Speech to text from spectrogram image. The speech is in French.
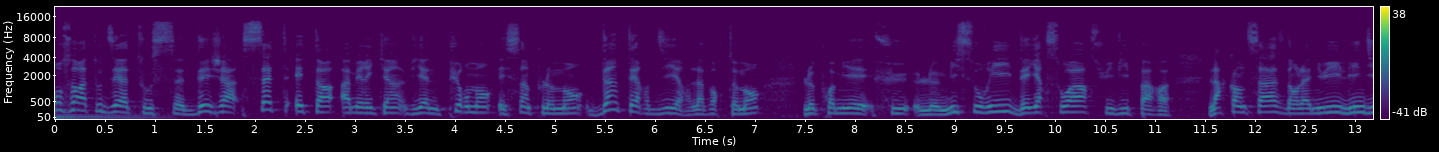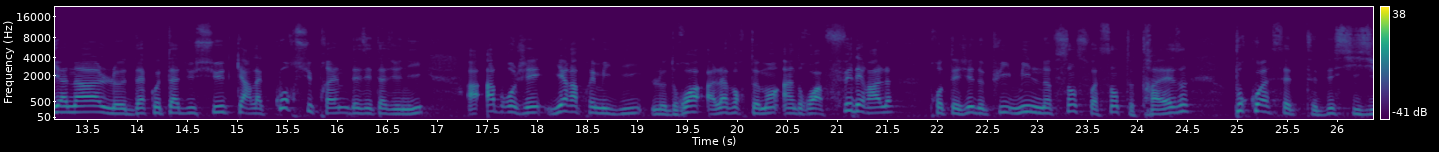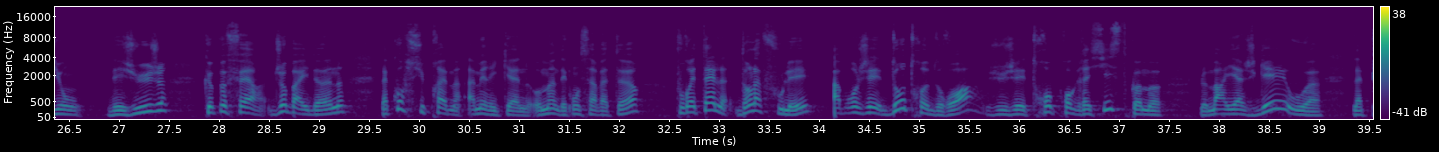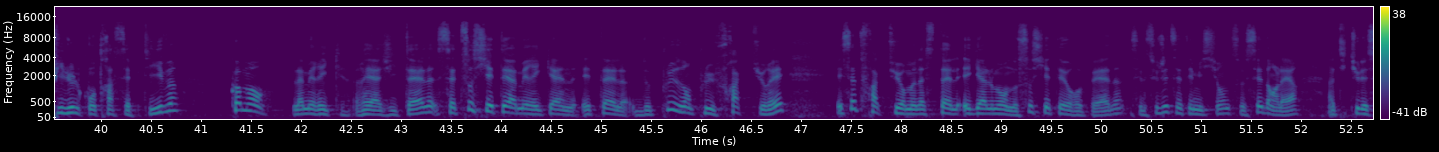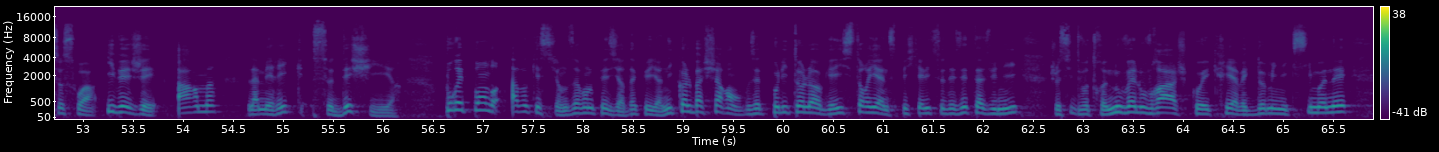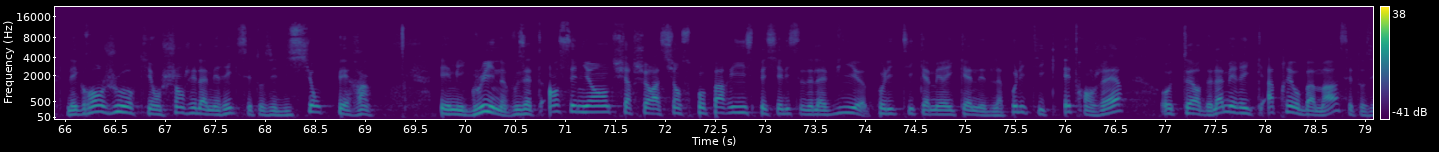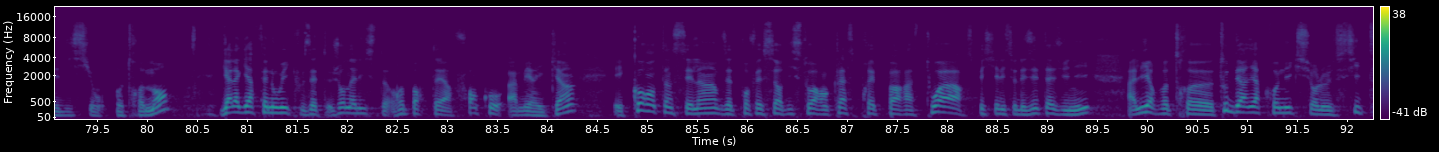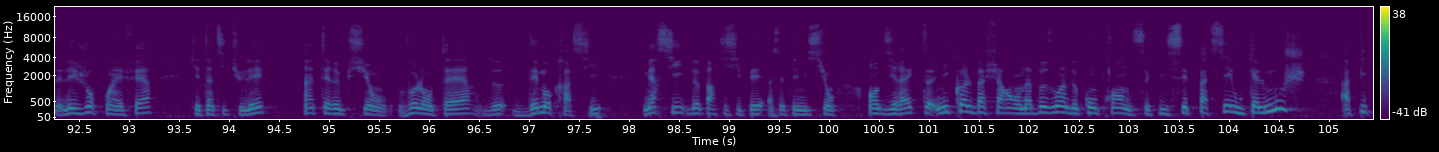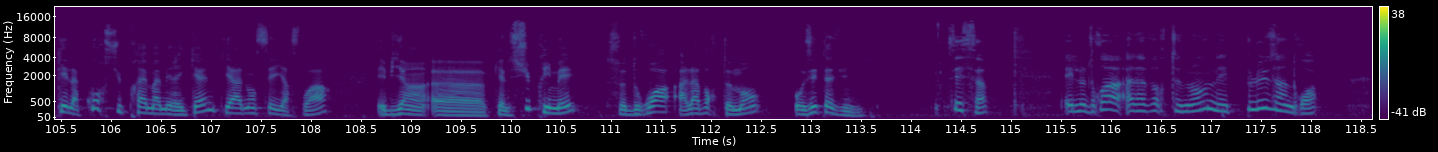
Bonsoir à toutes et à tous. Déjà, sept États américains viennent purement et simplement d'interdire l'avortement. Le premier fut le Missouri dès hier soir, suivi par l'Arkansas dans la nuit, l'Indiana, le Dakota du Sud, car la Cour suprême des États-Unis a abrogé hier après-midi le droit à l'avortement, un droit fédéral protégé depuis 1973. Pourquoi cette décision des juges? Que peut faire Joe Biden? La Cour suprême américaine aux mains des conservateurs pourrait-elle, dans la foulée, abroger d'autres droits jugés trop progressistes, comme le mariage gay ou euh, la pilule contraceptive? Comment l'Amérique réagit-elle? Cette société américaine est-elle de plus en plus fracturée? Et cette fracture menace-t-elle également nos sociétés européennes? C'est le sujet de cette émission de ce C'est dans l'air, intitulée ce soir IVG, armes, l'Amérique se déchire. Pour répondre à vos questions, nous avons le plaisir d'accueillir Nicole Bacharan. Vous êtes politologue et historienne, spécialiste des États-Unis. Je cite votre nouvel ouvrage coécrit avec Dominique Simonet, Les grands jours qui ont changé l'Amérique. C'est aux éditions Perrin. Amy Green. Vous êtes enseignante, chercheur à Sciences Po Paris, spécialiste de la vie politique américaine et de la politique étrangère, auteur de L'Amérique après Obama, c'est aux éditions Autrement. Gallagher Fenwick, vous êtes journaliste, reporter franco-américain. Et Corentin Célin, vous êtes professeur d'histoire en classe préparatoire, spécialiste des États-Unis. À lire votre toute dernière chronique sur le site lesjours.fr qui est intitulée Interruption volontaire de démocratie. Merci de participer à cette émission en direct. Nicole Bacharan, on a besoin de comprendre ce qui s'est passé ou quelle mouche a piqué la Cour suprême américaine qui a annoncé hier soir eh bien, euh, qu'elle supprimait ce droit à l'avortement aux États-Unis. C'est ça. Et le droit à l'avortement n'est plus un droit.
